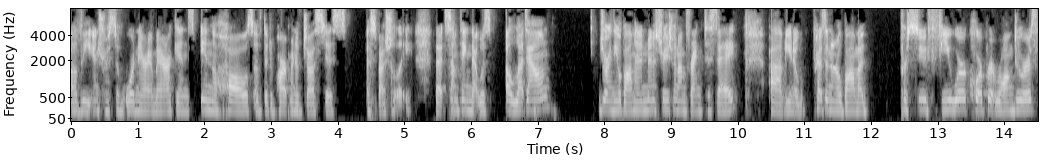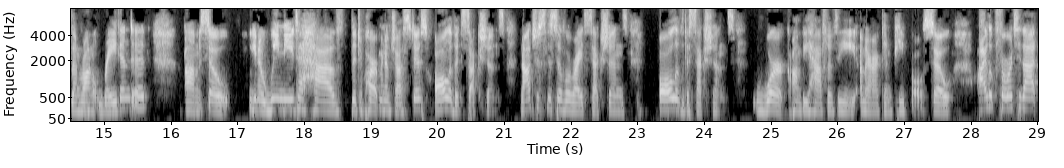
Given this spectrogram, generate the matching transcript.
of the interests of ordinary Americans in the halls of the Department of Justice, especially. That's something that was a letdown during the Obama administration, I'm frank to say. Um, you know, President Obama pursued fewer corporate wrongdoers than Ronald Reagan did. Um, so, you know, we need to have the Department of Justice, all of its sections, not just the civil rights sections, all of the sections work on behalf of the American people. So I look forward to that.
